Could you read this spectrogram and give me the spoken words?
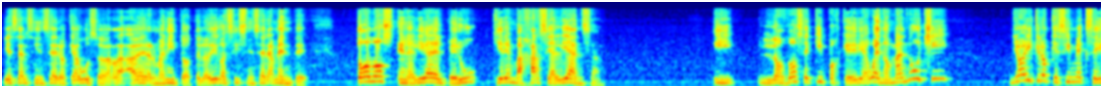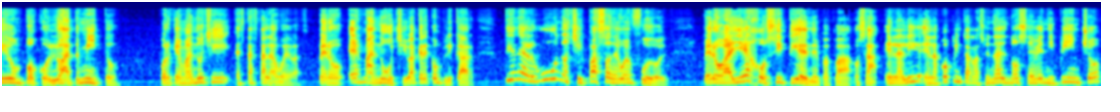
Y es ser sincero, qué abuso, ¿verdad? A ver, hermanito, te lo digo así sinceramente. Todos en la Liga del Perú quieren bajarse a Alianza. Y los dos equipos que diría, bueno, Manucci, yo ahí creo que sí me he excedido un poco, lo admito, porque Manucci está hasta las huevas, pero es Manucci, va a querer complicar. Tiene algunos chispazos de buen fútbol, pero Vallejo sí tiene, papá. O sea, en la liga, en la Copa Internacional no se ve ni pincho,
